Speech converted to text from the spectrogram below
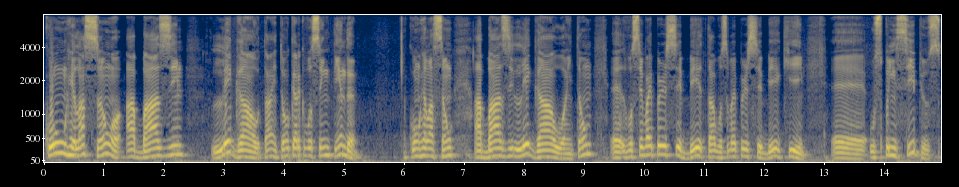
com relação ó, à base legal, tá? Então eu quero que você entenda com relação à base legal. Então, é, você vai perceber, tá? Você vai perceber que é, os princípios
